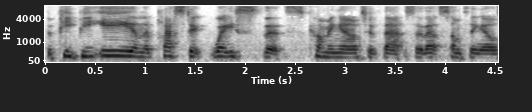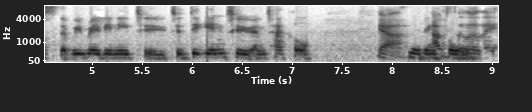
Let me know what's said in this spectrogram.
the PPE and the plastic waste that's coming out of that. So that's something else that we really need to to dig into and tackle. Yeah, absolutely.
